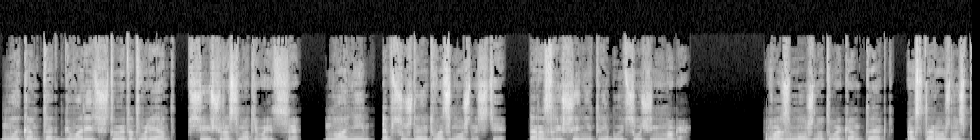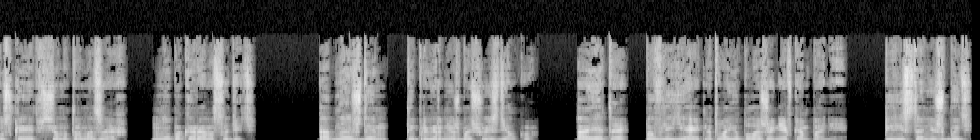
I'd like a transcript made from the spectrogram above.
Мой контакт говорит, что этот вариант все еще рассматривается, но они обсуждают возможности, а разрешений требуется очень много. Возможно, твой контакт осторожно спускает все на тормозах, но пока рано судить. Однажды ты провернешь большую сделку, а это повлияет на твое положение в компании. Перестанешь быть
